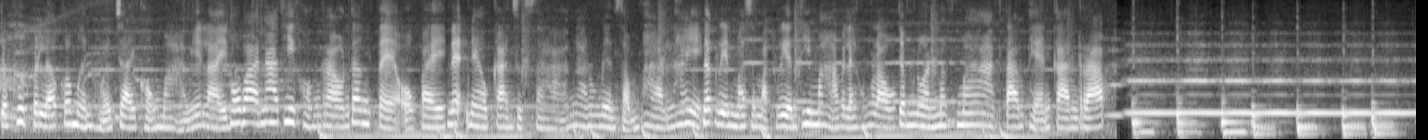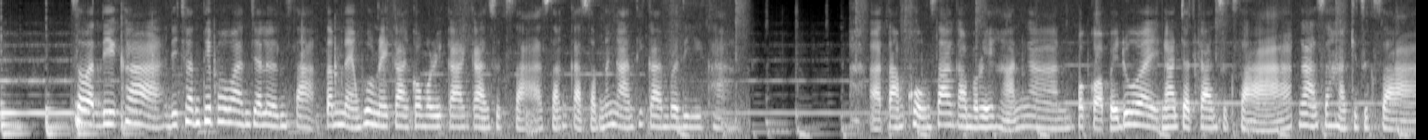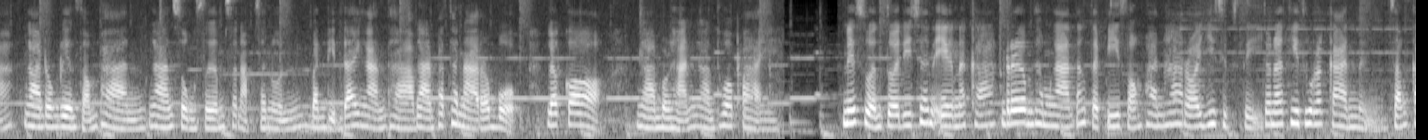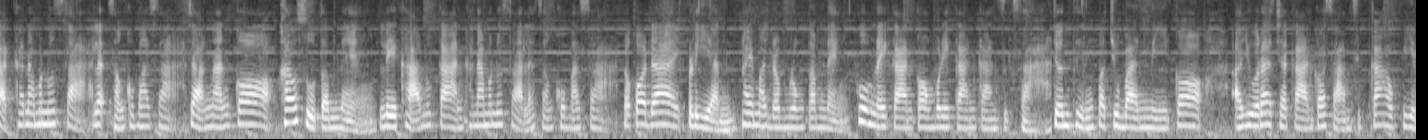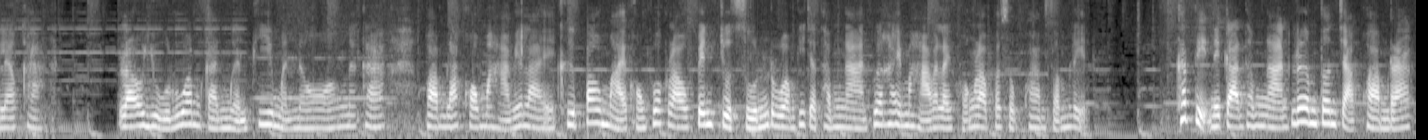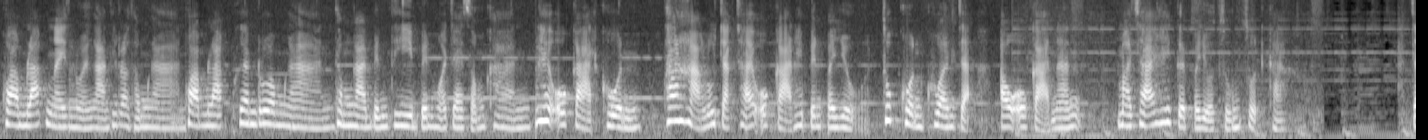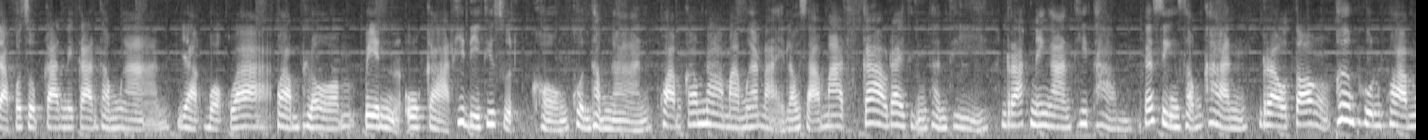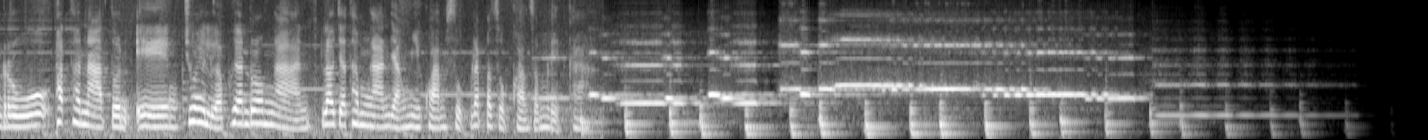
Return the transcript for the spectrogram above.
จะพูดไปแล้วก็เหมือนหัวใจของมหาวิทยาลัย เพราะว่าหน้าที่ของเราตั้งแต่ออกไปแนะแนวการศึกษางานโรงเรียนสัมพันธ์ ให้นักเรียนมาสมัครเรียนที่มหาวิทยาลัยของเราจำนวนมาก ๆ ตามแผนการรับสวัสดีค่ะ ดิฉันทิพวรรณเจริญศักดิ์ตำแหน่งผู้อำนวยการกองบริการการศึกษา สังกัดสำนักงงานที่การบดีค่ะ ตามโครงสร้างการบริหารงาน ประกอบไปด้วย งานจัดการศึกษา งานสหกิจศึกษา งานโรงเรียนสัมพันธ์ งานส่งเสริมสนับสนุน บัณฑิตได้งานทำงานพัฒนาระบบ แล้วก็งานบริหารงานทั่วไป ในส่วนตัวดิฉันเองนะคะ เริ่มทำงานตั้งแต่ปี 2524 เจ้าหน้าที่ธุรการหนึ่งสังกัดคณะมนุษยศาสตร์และสังคมศาสตร์ จากนั้นก็เข้าสู่ตำแหน่งเลขานุการคณะมนุษยศาสตร์และสังคมศาสตร์ แล้วก็ได้เปลี่ยนให้มาดำรงตำแหน่งผู้อำนวยการกองบริการการศึกษา จนถึงปัจจุบันนี้ก็อายุราชการก็ 39 ปีแล้วค่ะ เราอยู่ร่วมกันเหมือนพี่เหมือนน้องนะคะ ความรักของมหาวิทยาลัย คือเป้าหมายของพวกเราเป็นจุดศูนย์รวมที่จะทำงาน เพื่อให้มหาวิทยาลัยของเราประสบความสำเร็จคติในการทำงานเริ่มต้นจากความรัก ความรักในหน่วยงานที่เราทำงาน ความรักเพื่อนร่วมงานทำงานเป็นทีมเป็นหัวใจสำคัญ ให้โอกาสคน ถ้าหากรู้จักใช้โอกาสให้เป็นประโยชน์ ทุกคนควรจะเอาโอกาสนั้น มาใช้ให้เกิดประโยชน์สูงสุดค่ะ จากประสบการณ์ในการทำงาน อยากบอกว่าความพร้อมเป็นโอกาสที่ดีที่สุดของคนทำงาน ความก้าวหน้ามาเมื่อไหร่ เราสามารถก้าวได้ถึงทันที รักในงานที่ทำและสิ่งสำคัญเราต้องเพิ่มพูนความรู้พัฒนาตนเอง ช่วยเหลือเพื่อนร่วมงาน เราจะทำงานอย่างมีความสุขและประสบความสำเร็จค่ะ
